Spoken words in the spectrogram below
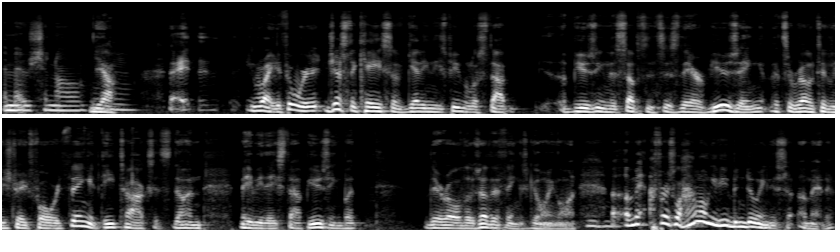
emotional Yeah, Eh, eh, you're right. If it were just a case of getting these people to stop abusing the substances they're abusing, that's a relatively straightforward thing. A detox, it's done. Maybe they stop using, but there are all those other things going on. Uh, first of all, how long have you been doing this, Amanda?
